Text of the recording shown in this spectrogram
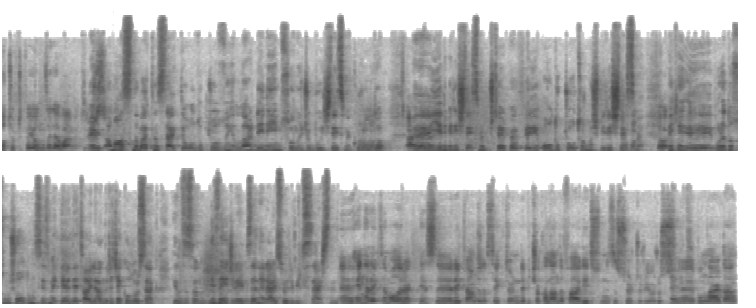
oturttuk ve yolumuza devam ediyoruz. Evet ama aslında baktığınız takdirde oldukça uzun yıllar deneyim sonucu bu işletme kuruldu. Hı hı. Aynen Ee, yeni bir işletme, müşteri profili oldukça oturmuş bir işletme. Hı hı, doğru. Peki e, burada sunmuş olduğumuz hizmetleri detaylandıracak olursak Yıldız Hanım, izleyicilerimize neler söylemek istersiniz? E, Hena Reklam olarak biz e, reklamcılık sektöründe birçok alanda faaliyetimizi sürdürüyoruz. Evet. E, bunlardan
